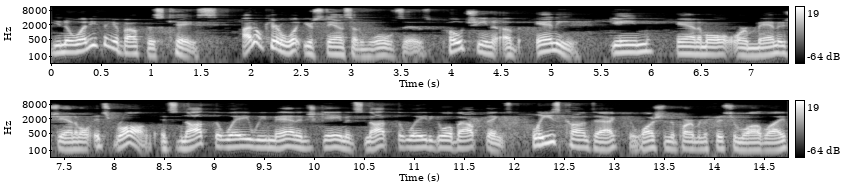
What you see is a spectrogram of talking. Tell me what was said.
you know anything about this case, I don't care what your stance on wolves is, poaching of any game animal or managed animal. It's wrong. It's not the way we manage game. It's not the way to go about things. Please contact the Washington Department of Fish and Wildlife,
